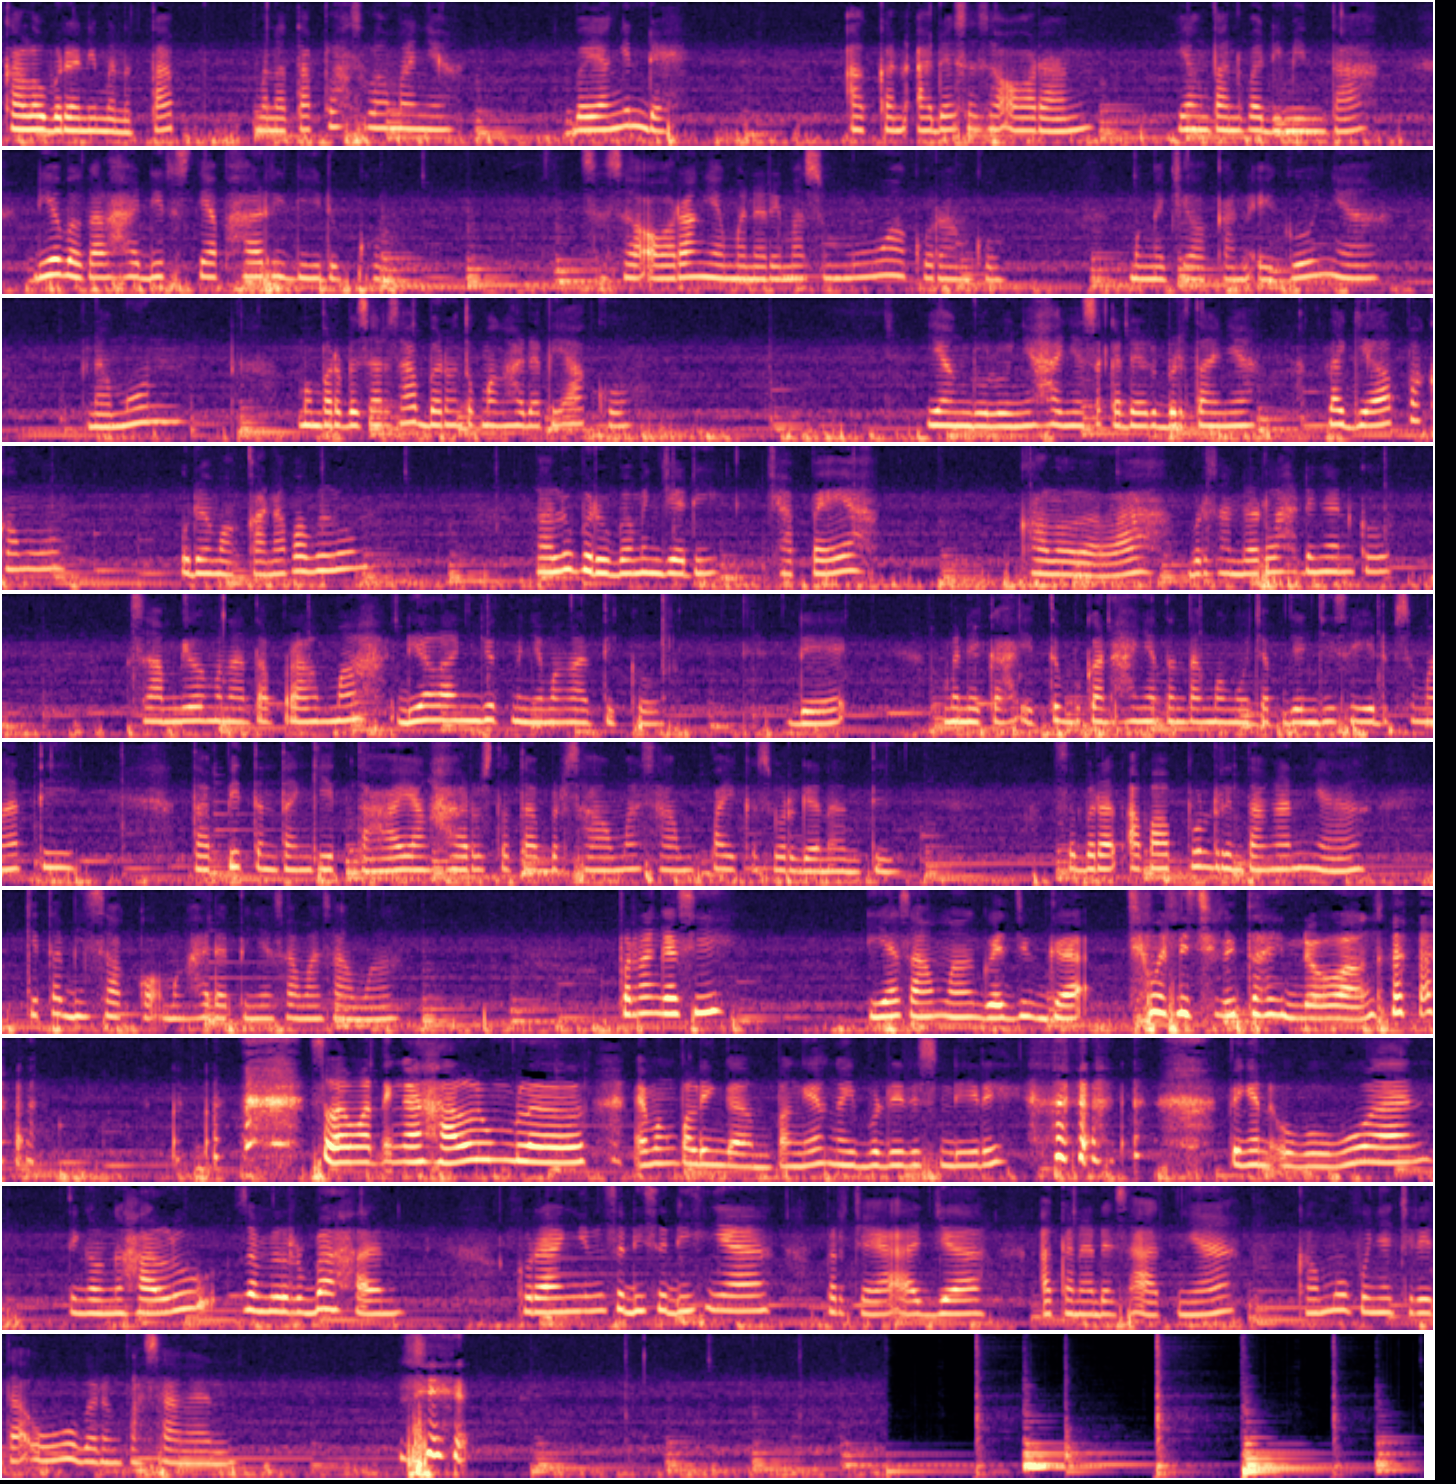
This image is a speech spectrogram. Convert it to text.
Kalau berani menetap, menetaplah selamanya. Bayangin deh, akan ada seseorang yang tanpa diminta, dia bakal hadir setiap hari di hidupku. Seseorang yang menerima semua kurangku, mengecilkan egonya, namun memperbesar sabar untuk menghadapi aku. Yang dulunya hanya sekedar bertanya, "Lagi apa kamu? Udah makan apa belum?" Lalu berubah menjadi, "Capek ya?" Kalau lelah, bersandarlah denganku. Sambil menatap ramah, dia lanjut menyemangatiku. Dek, menikah itu bukan hanya tentang mengucap janji sehidup semati, tapi tentang kita yang harus tetap bersama sampai ke surga nanti. Seberat apa pun rintangannya, kita bisa kok menghadapinya sama-sama. Pernah gak sih? Iya sama, gue juga. Cuma diceritain doang. Selamat tinggal halum bro Emang paling gampang ya ngehibur diri sendiri. Pengen ubu-ubuan Tinggal ngehalu sambil rebahan. Kurangin sedih-sedihnya. Percaya aja Akan ada saatnya Kamu punya cerita ubu bareng pasangan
